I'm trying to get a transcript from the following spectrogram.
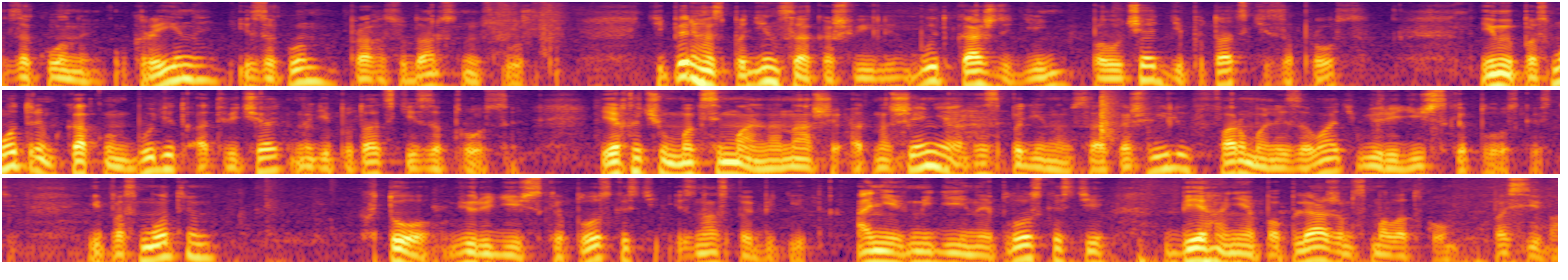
законы Украины и закон про государственную службу. Теперь господин Саакашвили будет каждый день получать депутатский запрос, и мы посмотрим, как он будет отвечать на депутатские запросы. Я хочу максимально наши отношения с господином Саакашвили формализовать в юридической плоскости. И посмотрим, кто в юридической плоскости из нас победит, а не в медийной плоскости бегания по пляжам с молотком. Спасибо.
